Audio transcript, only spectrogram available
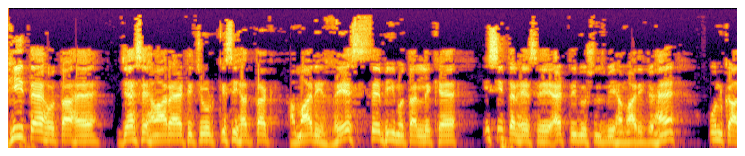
بھی طے ہوتا ہے جیسے ہمارا ایٹیچیوڈ کسی حد تک ہماری ریس سے بھی متعلق ہے اسی طرح سے ایٹریبیوشن بھی ہماری جو ہیں ان کا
